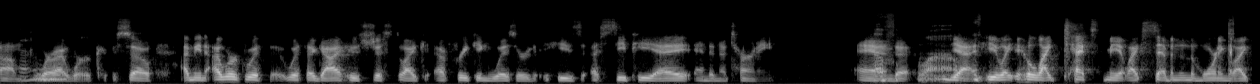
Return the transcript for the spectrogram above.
um, Oh. where i work so i mean i work with with a guy who's just like a freaking wizard he's a cpa and an attorney and uh, Wow. yeah, and he like he'll like text me at like seven in the morning, like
